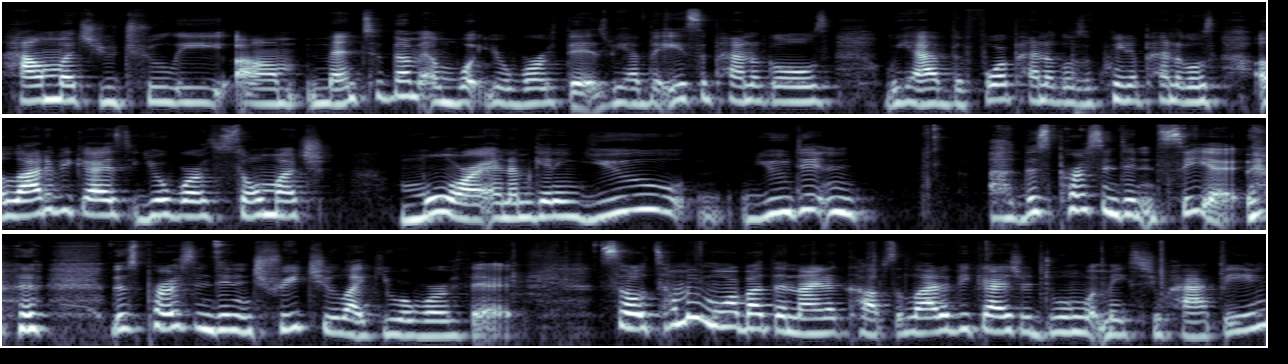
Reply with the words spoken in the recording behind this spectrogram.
how much you truly um, meant to them and what your worth is. We have the Ace of Pentacles, we have the Four Pentacles, the Queen of Pentacles. A lot of you guys, you're worth so much more and I'm getting you you didn't this person didn't see it. this person didn't treat you like you were worth it. So tell me more about the Nine of Cups. A lot of you guys are doing what makes you happy.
